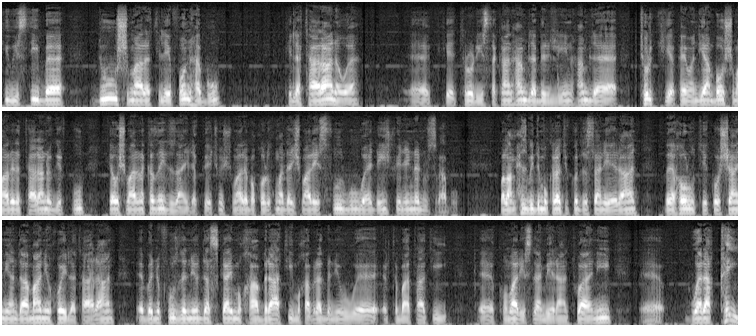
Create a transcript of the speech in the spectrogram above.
پێویستی بە دوو ژمارە تلێفۆن هەبوو کە لە تارانەوە کە ترۆریستەکان هەم لە برلین هەم لە تورکیە پەیوەندیان بەو شمارە لە تارانەوە گرت بوو کە ئەو شمارە کەس نەیدەزانی لە کوێ چون شمارە بە قۆلخمان لە شمارەی سوور بوو و لە هیچ شوێنێک نەنووسرا بوو بەڵام حزبی دموکراتی کوردستانی ئێران بە هەوڵ و تێکۆشانی ئەندامانی خۆی لە تاران بە نفوز لە نێو دەستگای مخابراتی مخابرات بە نێو ارتباطاتی کۆماری ئیسلامی ئێران توانی وەرەقەی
